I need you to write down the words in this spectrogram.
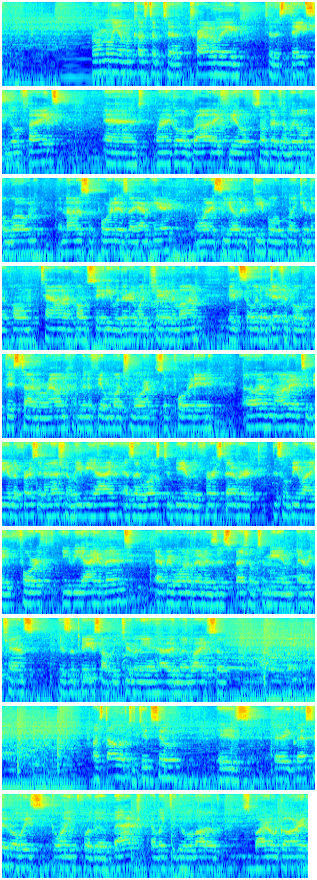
Normally, I'm accustomed to traveling to the States to go fight, and when I go abroad, I feel sometimes a little alone and not as supported as I am here. And when I see other people, like in their hometown or home city, with everyone cheering them on, it's a little difficult. But this time around, I'm to feel much more supported. Uh, I'm honored to be in the first international EBI as I was to be in the first ever. This will be my fourth EBI event every one of them is as special to me, and every chance is the biggest opportunity I have in my life. So, my style of jiu-jitsu is very aggressive, always going for the back. I like to do a lot of spiral guard,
